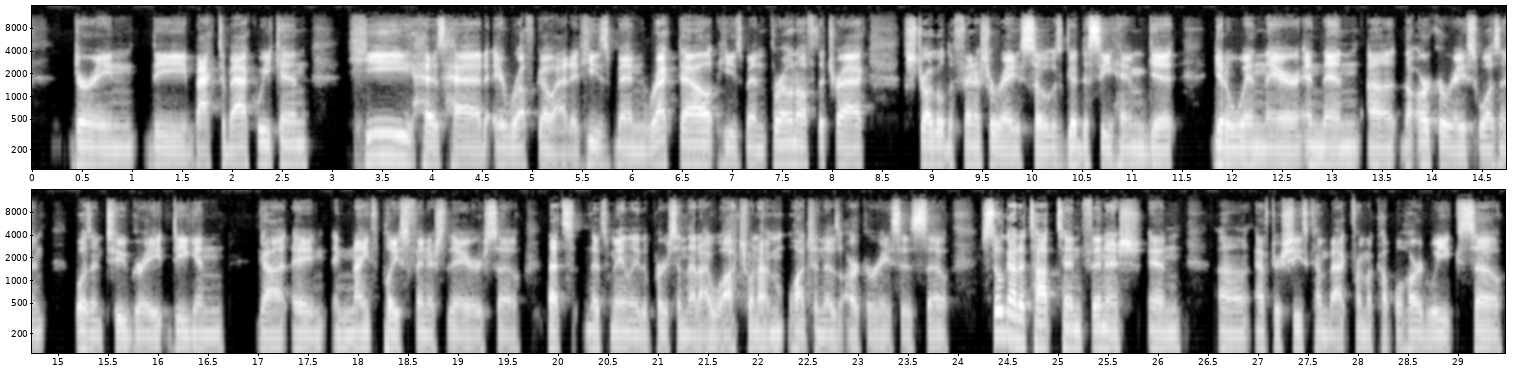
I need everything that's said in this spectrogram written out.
during the back-to-back weekend he has had a rough go at it. He's been wrecked out. He's been thrown off the track, struggled to finish a race. So it was good to see him get get a win there. And then uh, the ARCA race wasn't wasn't too great. Deegan got a, a ninth place finish there. So that's that's mainly the person that I watch when I'm watching those ARCA races. So still got a top ten finish, and uh, after she's come back from a couple hard weeks. So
